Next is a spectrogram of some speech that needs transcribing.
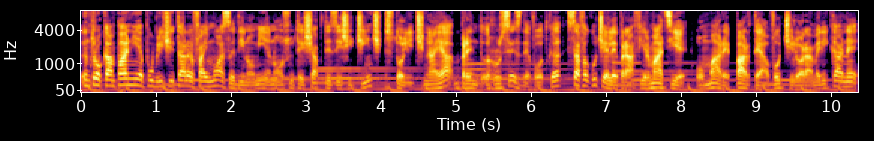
Într-o campanie publicitară faimoasă din 1975, Stolichnaya, brand rusesc de vodcă, s-a făcut celebra afirmație O mare parte a vocilor americane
